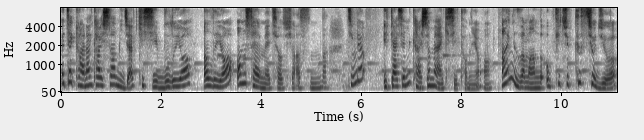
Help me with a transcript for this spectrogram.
ve tekrardan karşılanmayacak kişiyi buluyor, alıyor, onu sevmeye çalışıyor aslında. Çünkü ihtiyaçlarını karşılamayan kişiyi tanıyor o. Aynı zamanda o küçük kız çocuğu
